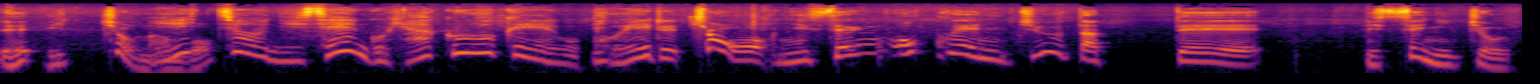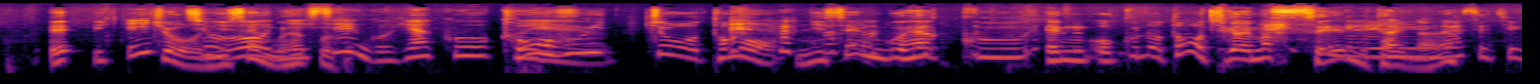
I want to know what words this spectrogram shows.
え、1兆何ぼ ?1 兆2500億円を超える。1兆？2000億円中たって、1002兆、え、1兆2500億？円。豆腐1兆とも2500円置くのとも違いますせみたいなね。違い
